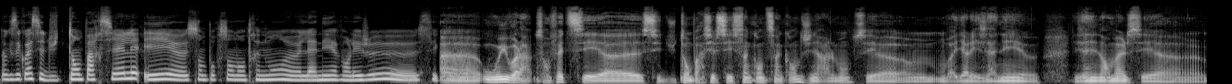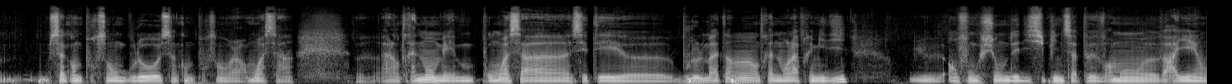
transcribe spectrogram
Donc c'est quoi? C'est du temps partiel et 100% euh, d'entraînement euh, l'année avant les Jeux euh, C'est Oui, voilà. En fait, c'est du temps partiel. C'est 50-50 généralement. C'est on va dire les années les années normales, c'est 50% au boulot, 50%. Alors moi, ça à l'entraînement, mais pour moi, ça c'était boulot le matin, entraînement l'après-midi en fonction des disciplines, ça peut vraiment varier en,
